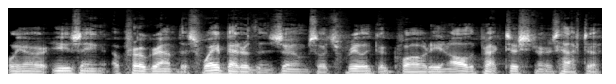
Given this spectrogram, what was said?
we are using a program that's way better than Zoom, so it's really good quality, and all the practitioners have to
